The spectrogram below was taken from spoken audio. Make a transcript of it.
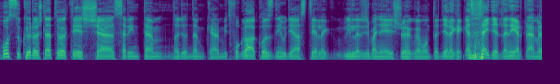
hosszú körös letöltéssel szerintem nagyon nem kell mit foglalkozni, ugye azt tényleg Willer és Banyai is röhögve mondta, hogy gyerekek, ez az egyetlen értelme,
